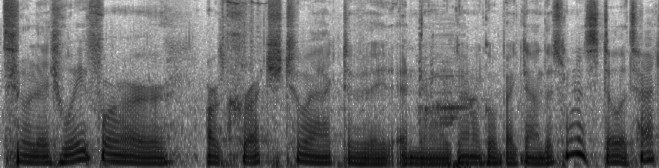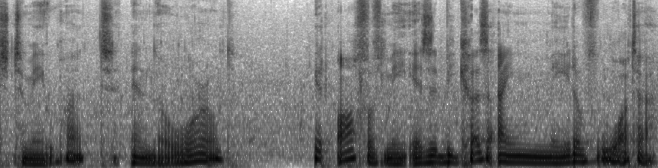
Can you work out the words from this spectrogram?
So let's wait for our, our crutch to activate, and then we're going to go back down. This one is still attached to me. What in the world? Get off of me. Is it because I'm made of water?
